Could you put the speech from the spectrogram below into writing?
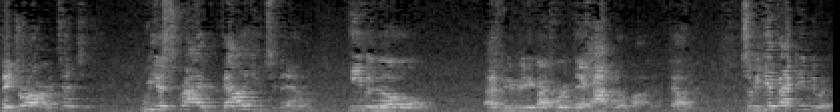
they draw our attention. We ascribe value to them, even though, as we read in God's Word, they have no value. So we get back into it.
